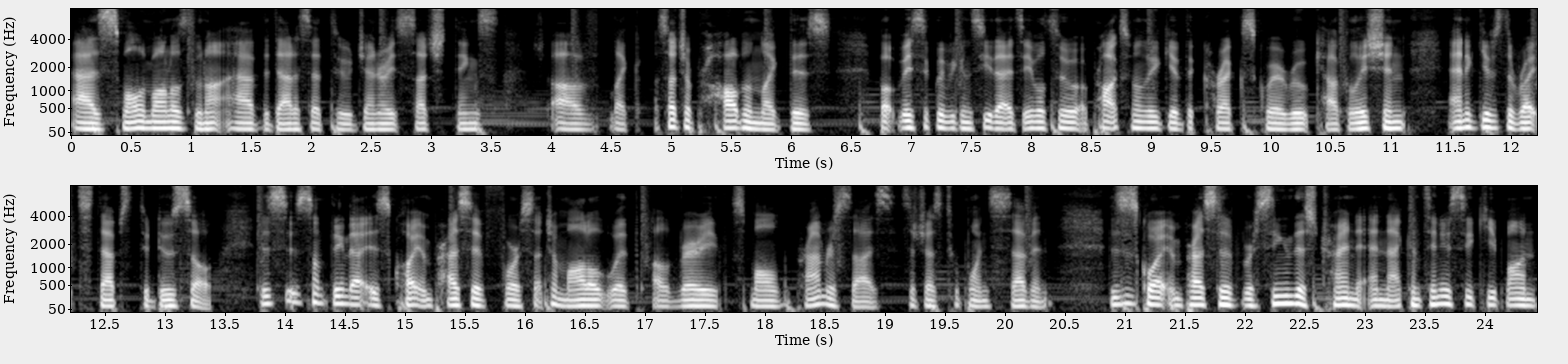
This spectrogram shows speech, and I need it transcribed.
as smaller models do not have the dataset to generate such things of like such a problem like this. But basically we can see that it's able to approximately give the correct square root calculation and it gives the right steps to do so. This is something that is quite impressive for such a model with a very small parameter size such as 2.7 this is quite impressive. We're seeing this trend and i continuously keep on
